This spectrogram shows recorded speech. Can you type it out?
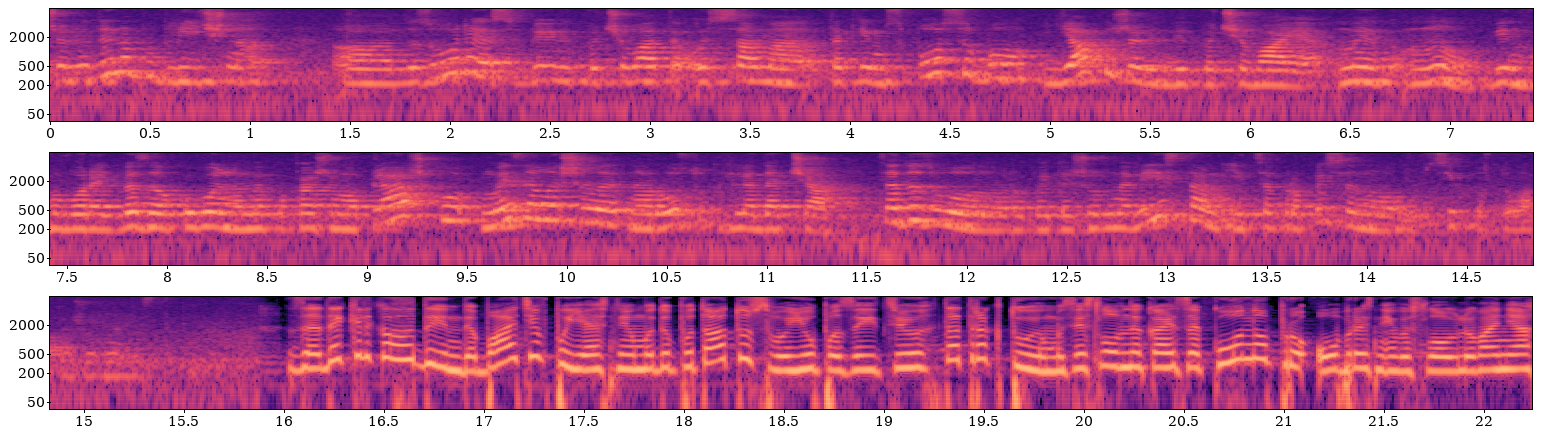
що людина публічна дозволяє собі відпочивати ось саме таким способом. Як уже він відпочиває? Ми ну він говорить безалкогольно. Ми покажемо пляшку. Ми залишили на розсуд глядача. Це дозволено робити журналістам, і це прописано у всіх постулатах журналістики. За декілька годин дебатів пояснюємо депутату свою позицію та трактуємо зі словника й закону про образні висловлювання.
